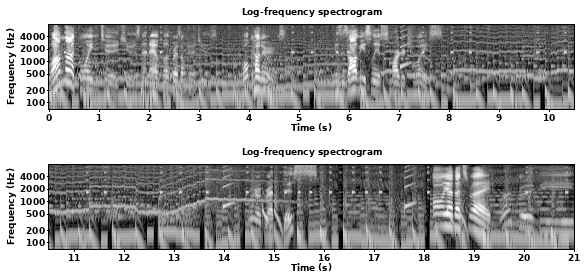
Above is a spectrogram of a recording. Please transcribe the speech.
Well, I'm not going to choose the nail clippers. I'm going to choose bolt cutters because is obviously a smarter choice. We're gonna grab this. Oh yeah, that's right. We're gonna be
